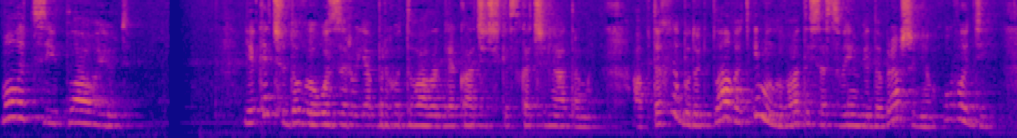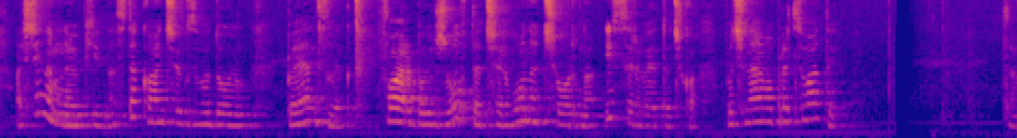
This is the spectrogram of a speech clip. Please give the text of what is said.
Молодці, плавають. Яке чудове озеро я приготувала для качечки з каченятами, а птахи будуть плавати і милуватися своїм відображенням у воді. А ще нам необхідно стаканчик з водою, пензлик, фарбою жовта, червона, чорна і серветочка. Починаємо працювати. Так,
